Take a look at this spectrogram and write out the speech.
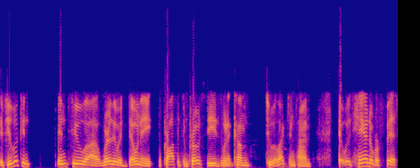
If you look in, into uh, where they would donate the profits and proceeds when it comes to election time, it was hand over fist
